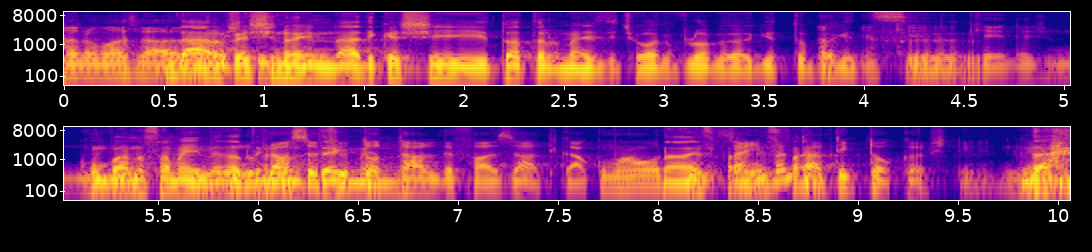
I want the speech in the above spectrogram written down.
Am rămas la Da, nu, că știi, și noi, adică și toată lumea își zice ori vlogger, YouTuber, it's, Ok, uh, ok, deci cumva nu s-a mai inventat Nu vreau încă să un fiu termen. total defazat, că acum oricum Da, it's s-a fine, it's inventat fine. TikToker, știi? Da.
